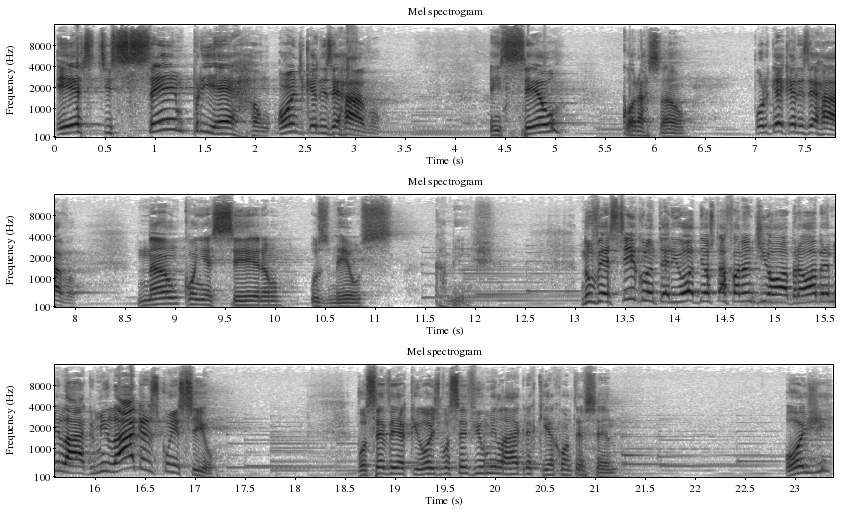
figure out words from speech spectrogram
estes sempre erram. Onde que eles erravam? Em seu coração. Por que, que eles erravam? Não conheceram os meus caminhos. No versículo anterior, Deus está falando de obra, obra é milagre. Milagre eles conheciam. Você veio aqui hoje, você viu um milagre aqui acontecendo. Hoje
